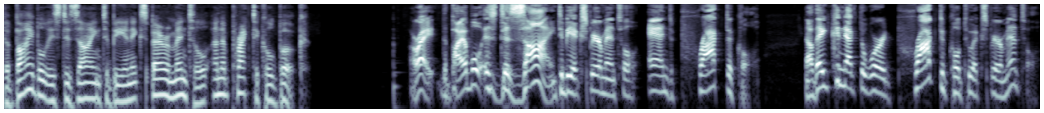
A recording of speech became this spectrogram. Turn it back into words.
The Bible is designed to be an experimental and a practical book. All right. The Bible is designed to be experimental and practical. Now, they connect the word practical to experimental.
